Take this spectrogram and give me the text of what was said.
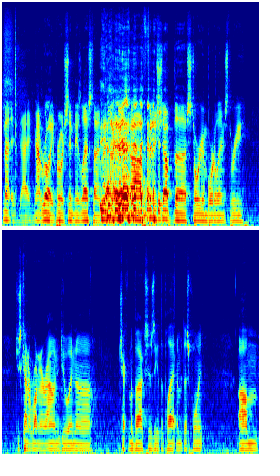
not, not- not really. Pretty much the same thing as last time. I, I uh, finished up the story on Borderlands 3. Just kind of running around doing, uh, checking the boxes to get the platinum at this point. Um,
